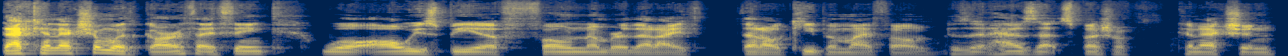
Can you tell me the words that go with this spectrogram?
that connection with Garth, I think, will always be a phone number that I that I'll keep in my phone because it has that special connection.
